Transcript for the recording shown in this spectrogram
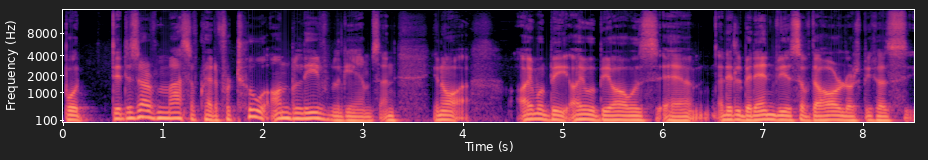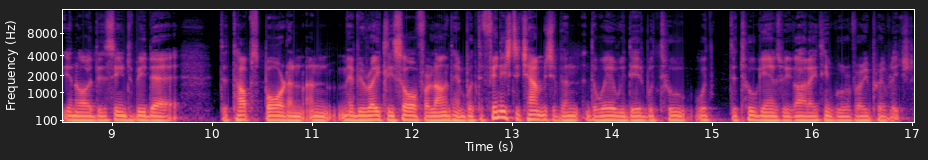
But they deserve massive credit for two unbelievable games. And you know, I would be I would be always um, a little bit envious of the hurlers because you know they seem to be the the top sport and, and maybe rightly so for a long time. But to finish the championship in the way we did with two with the two games we got, I think we were very privileged.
